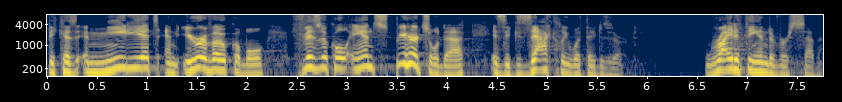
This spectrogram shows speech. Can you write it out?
because immediate and irrevocable physical and spiritual death is exactly what they deserved. Right at the end of verse 7.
